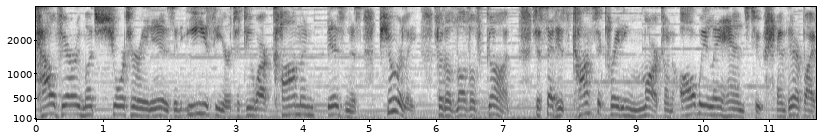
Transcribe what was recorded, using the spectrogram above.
how very much shorter it is and easier to do our common business purely for the love of God, to set His consecrating mark on all we lay hands to, and thereby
